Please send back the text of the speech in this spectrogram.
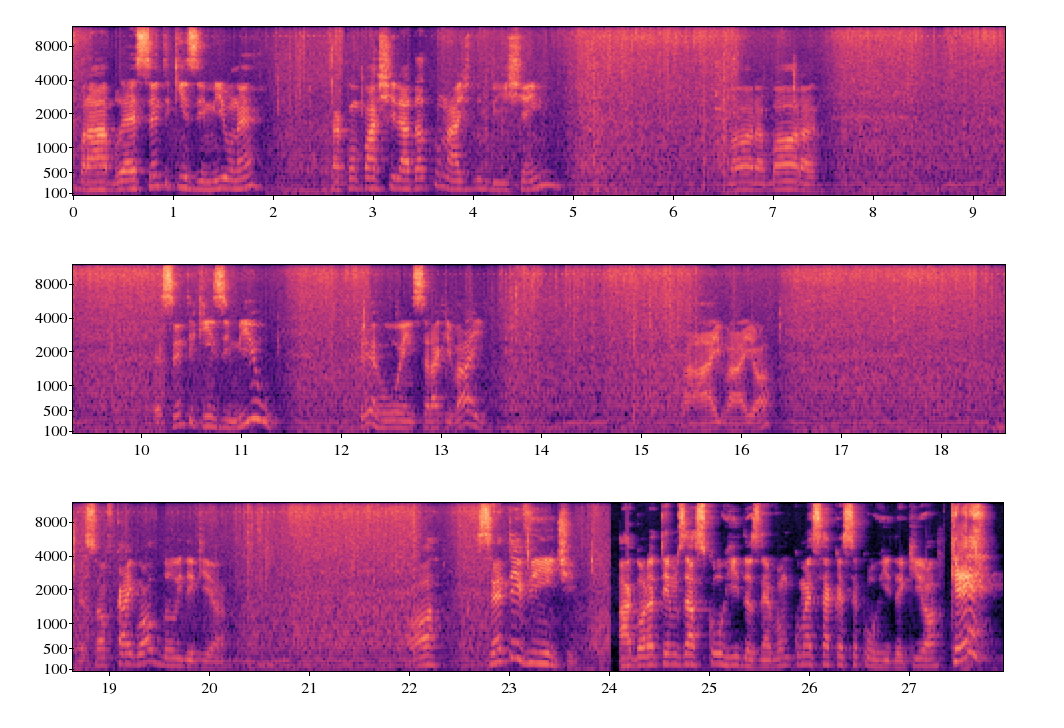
O brabo. É 115 mil, né? Tá compartilhada a tunagem do bicho, hein? Bora, bora. É 115 mil? Ferrou, hein? Será que vai? Vai, vai, ó. É só ficar igual doido aqui, ó. Ó, 120. Agora temos as corridas, né? Vamos começar com essa corrida aqui, ó. Quê?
